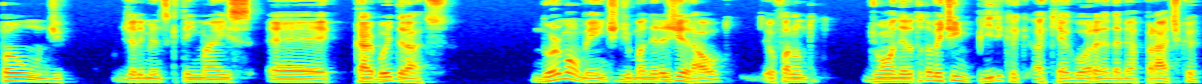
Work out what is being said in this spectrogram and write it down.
pão, de, de alimentos que têm mais é, carboidratos. Normalmente, de maneira geral, eu falando de uma maneira totalmente empírica aqui agora, né, da minha prática,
